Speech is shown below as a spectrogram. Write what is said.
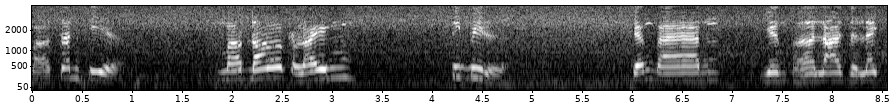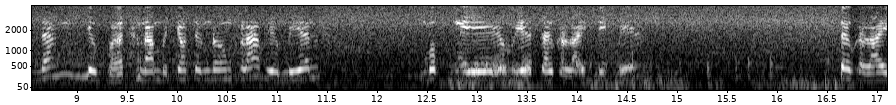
បើសិនជា មកដល់កន្លែងទីប៊ីលចឹងបានយើងប្រើឡាយសលេចហ្នឹងយើងប្រើថ្នាំបញ្ចុះទឹកនោមខ្លះវាមានមុខងារវាទៅកន្លែងទី2ទៅកន្លែង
